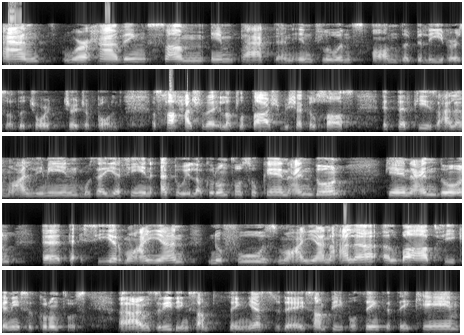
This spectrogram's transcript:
and were having some impact and influence on the believers of the Church of Corinth. أصحاح 10 إلى 13 بشكل خاص التركيز على معلمين مزيفين أتوا إلى كورنثوس وكان عندهم كان عندهم تأثير معين نفوذ معين على البعض في كنيسة كورنثوس. Uh, I was reading something yesterday. Some people think that they came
